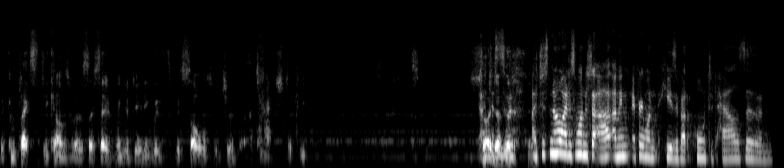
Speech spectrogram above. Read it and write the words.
the complexity comes, well, as I said, when you're dealing with, with souls which are attached to people. So I just, don't know. I just know. I just wanted to ask. I mean, everyone hears about haunted houses, and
